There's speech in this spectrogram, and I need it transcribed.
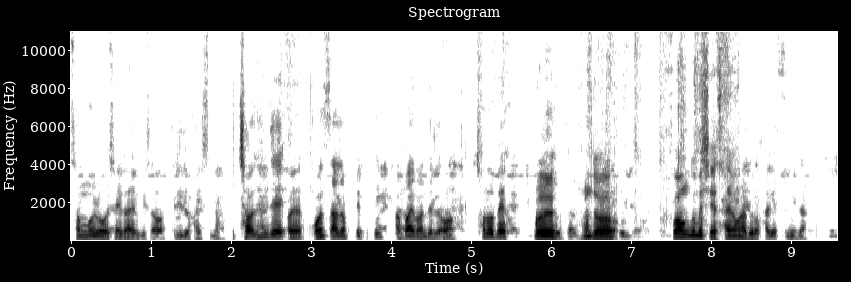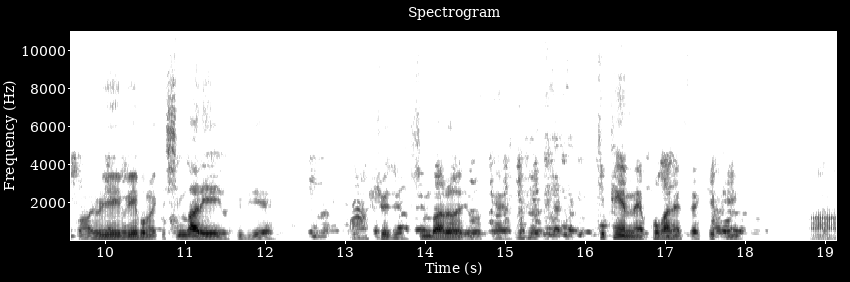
선물로 제가 여기서 드리도록 하겠습니다. 2000 현재 어, 1050? 아, 500? 어, 1500을 먼저 후원금에 제가 사용하도록 하겠습니다. 어, 여기 위에 보면 이렇게 신발이 이렇게 위에 어, 슈즈 신발을 이렇게 키핑했네요. 보관했어요. 키핑. 어,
